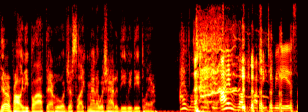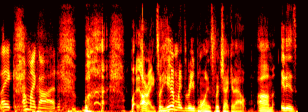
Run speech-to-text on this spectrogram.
there are probably people out there who are just like, man, I wish I had a DVD player. I loved watching. I loved watching DVDs. Like, oh my god. but, but all right, so here are my three points for check it out. Um, it is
